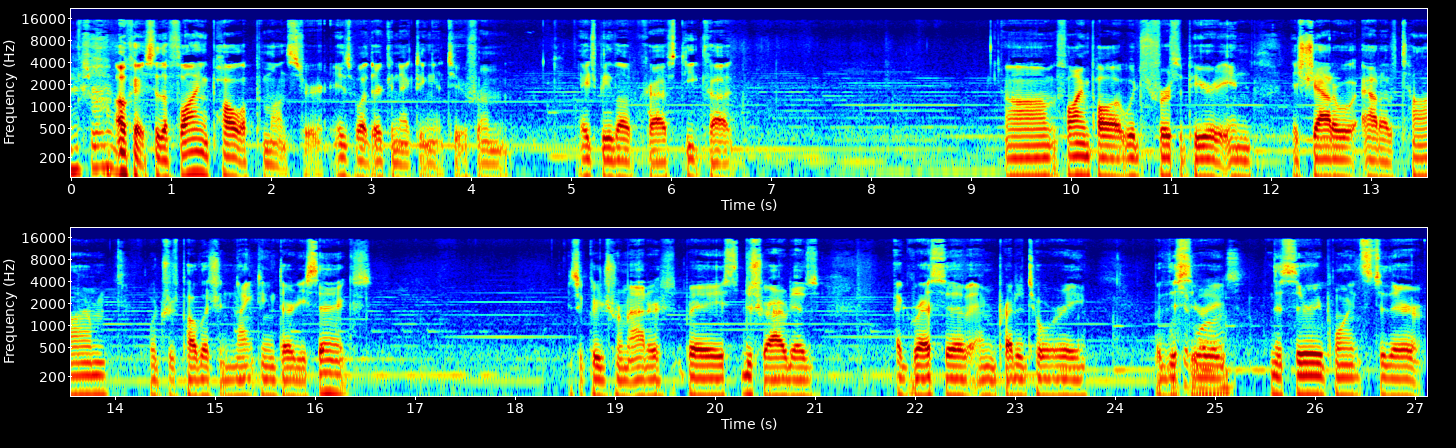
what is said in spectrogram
next room. Okay, so the flying polyp monster is what they're connecting it to from H.P. Lovecraft's Deep Cut. Um, flying polyp, which first appeared in The Shadow Out of Time, which was published in 1936. It's a creature from outer space, described as aggressive and predatory. But this theory, was. this theory points to their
